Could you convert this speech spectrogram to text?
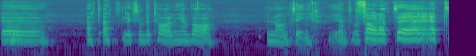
Mm. Eh, att, att liksom betalningen var någonting gentemot För att eh, ett,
